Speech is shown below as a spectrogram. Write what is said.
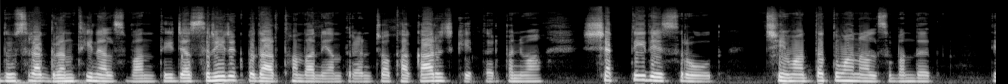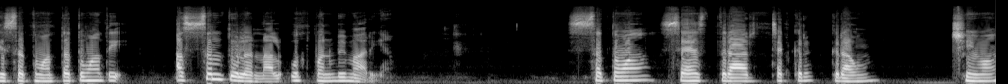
ਦੂਸਰਾ ਗ੍ਰੰਥੀ ਨਾਲ ਸੰਬੰਧ ਤੇ ਜਾਂ ਸਰੀਰਕ ਪਦਾਰਥਾਂ ਦਾ ਨਿਯੰਤਰਣ। ਚੌਥਾ, ਕਾਰਜ ਖੇਤਰ। ਪੰਜਵਾਂ, ਸ਼ਕਤੀ ਦੇ ਸਰੋਤ। ਛੇਵਾਂ, ਤਤਵਾਂ ਨਾਲ ਸੰਬੰਧਿਤ। ਤੇ ਸਤਵਾਂ, ਤਤਵਾਂ ਤੇ ਅਸੰਤੁਲਨ ਨਾਲ ਉਤਪੰਨ ਬਿਮਾਰੀਆਂ। ਸਤਵਾਂ, ਸਹਿਸਤਰਾਰ ਚੱਕਰ ਕਰਾਉਣ ਛੇਵਾਂ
